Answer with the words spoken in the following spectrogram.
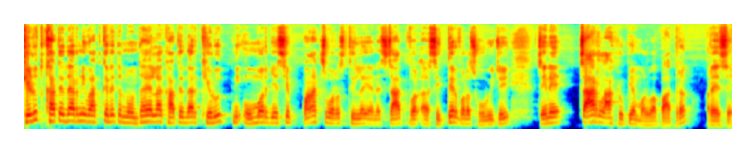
ખેડૂત ખાતેદારની વાત કરીએ તો નોંધાયેલા ખાતેદાર ખેડૂતની ઉંમર જે છે પાંચ વર્ષથી લઈ અને સાત સિત્તેર વર્ષ હોવી જોઈએ, જેને ચાર લાખ રૂપિયા મળવા પાત્ર રહેશે.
